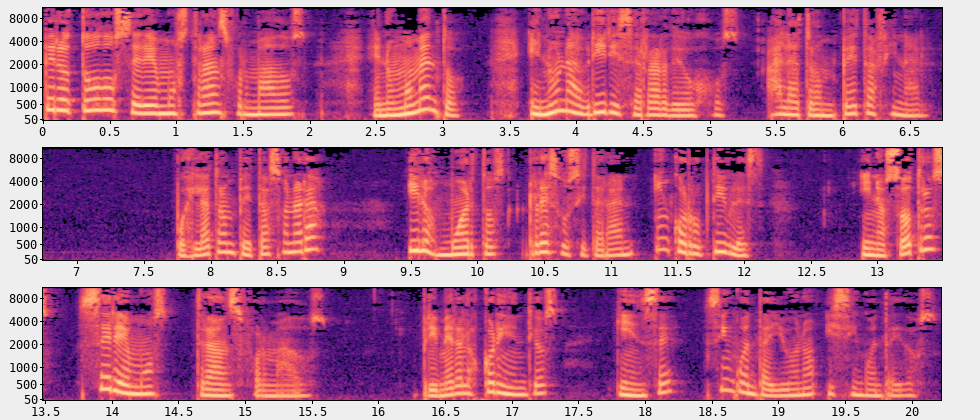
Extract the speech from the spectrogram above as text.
pero todos seremos transformados en un momento, en un abrir y cerrar de ojos, a la trompeta final. Pues la trompeta sonará, y los muertos resucitarán incorruptibles, y nosotros seremos transformados. Primera los Corintios 15, 51 y 52.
